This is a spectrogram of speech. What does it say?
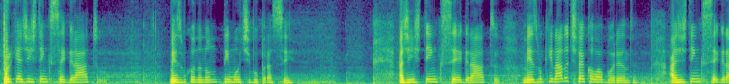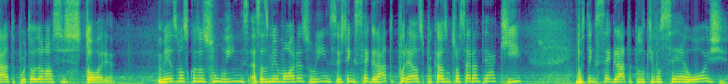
Porque a gente tem que ser grato, mesmo quando não tem motivo para ser. A gente tem que ser grato, mesmo que nada estiver colaborando. A gente tem que ser grato por toda a nossa história. Mesmo as coisas ruins, essas memórias ruins, a gente tem que ser grato por elas, porque elas nos trouxeram até aqui. Você tem que ser grato pelo que você é hoje.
